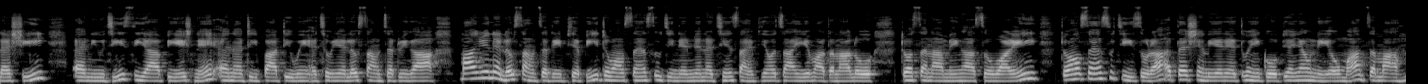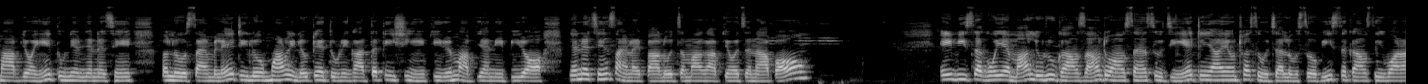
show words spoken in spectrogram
လက်ရှိ NUG CRPH နဲ့ NLD ပါတီဝင်အချို့ရဲ့လှုပ်ဆောင်ချက်တွေကမှားယွင်းတဲ့လှုပ်ဆောင်ချက်တွေဖြစ်ပြီးဒေါအောင်ဆန်းစုကြည်နဲ့မျက်နှာချင်းဆိုင်ပြောကြားရေးမှတလားလို့ဒေါ်စန္နာမင်းကဆိုပါတယ်ဒေါအောင်ဆန်းစုကြည်ဆိုတာအသက်ရှင်လျက်နဲ့သူ့ရင်ကိုပြန်ရောက်နေအောင်မှကျမအမှားပြောရင်သူနဲ့မျက်နှာချင်းဘလို့ဆိုင်မလဲဒီလိုမှားတွေလုပ်တဲ့သူတွေကတတိရှိရင်ပြည်တွင်းမှာပြန်နေပြီးတော့မျက်နှာချင်းဆိုင်လိုက်ပါလို့ကျမကပြောချင်တာပေါ့ AB 19ရက်မှာလူထုကောင်ဆောင်ဒေါအောင်ဆန်းစုကြည်ရဲ့တရားရုံးထွက်ဆိုချက်လို့ဆိုပြီးစစ်ကောင်စီဝါရ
